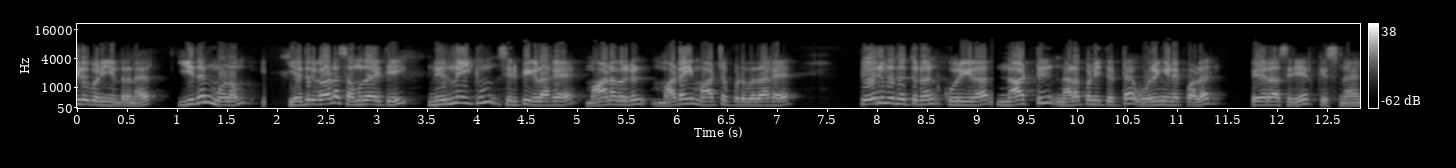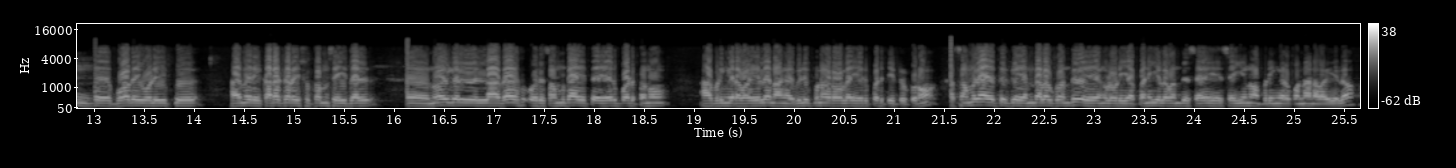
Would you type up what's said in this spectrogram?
ஈடுபடுகின்றனர். இதன் மூலம் எதிர்கால சமுதாயத்தை நிர்ணயிக்கும் சிற்பிகளாக மாணவர்கள் மடை மாற்றப்படுவதாக பெருமிதத்துடன் கூறுகிறார் நாட்டு நலப்பணி திட்ட ஒருங்கிணைப்பாளர் பேராசிரியர் கிருஷ்ணன். போதை ஒழிப்பு அது மாதிரி கடற்கரை சுத்தம் செய்தல் நோய்கள் இல்லாத ஒரு சமுதாயத்தை ஏற்படுத்தணும். அப்படிங்கிற வகையில் நாங்கள் விழிப்புணர்வுல ஏற்படுத்திட்டு இருக்கிறோம். சமுதாயத்துக்கு எந்த அளவுக்கு வந்து எங்களுடைய பணிகளை வந்து செய்- செய்யணும் அப்படிங்கிற கொண்டான வகையிலும்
